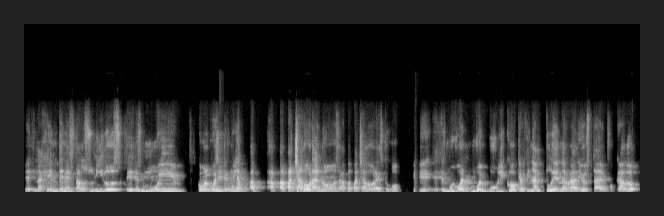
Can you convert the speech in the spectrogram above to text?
Eh, la gente en Estados Unidos es muy, ¿cómo lo puedo decir? Muy apachadora, ¿no? O sea, apapachadora. Es como, eh, es muy buen, buen público que al final TUDN Radio está enfocado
